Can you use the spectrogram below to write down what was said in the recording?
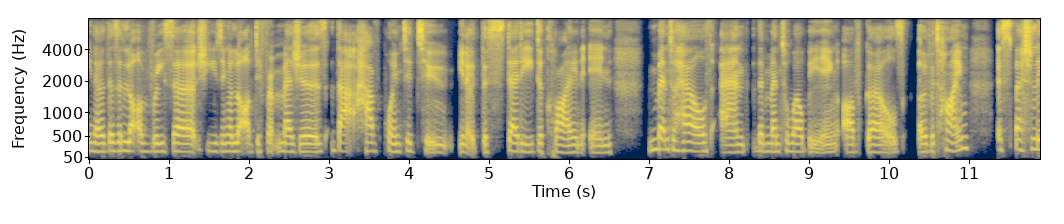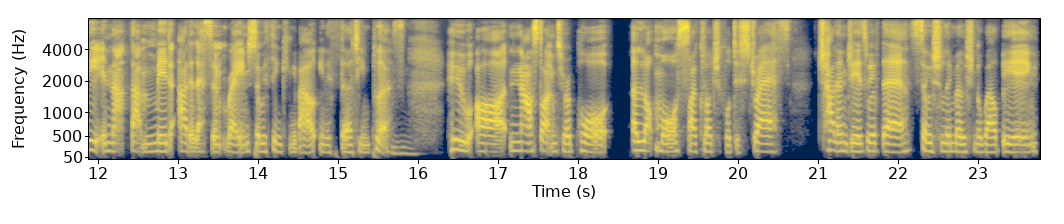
you know there's a lot of research using a lot of different measures that have pointed to you know the steady decline in mental health and the mental well-being of girls over time especially in that that mid adolescent range so we're thinking about you know 13 plus mm. who are now starting to report a lot more psychological distress challenges with their social emotional well-being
